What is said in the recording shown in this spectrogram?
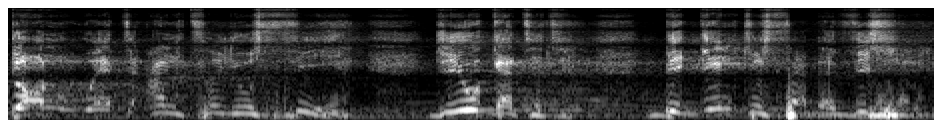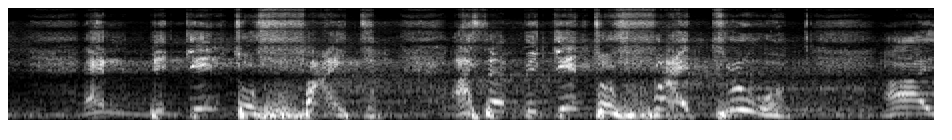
don't wait until you see. Do you get it? Begin to set a vision and begin to fight. As I begin to fight through. Ah, you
